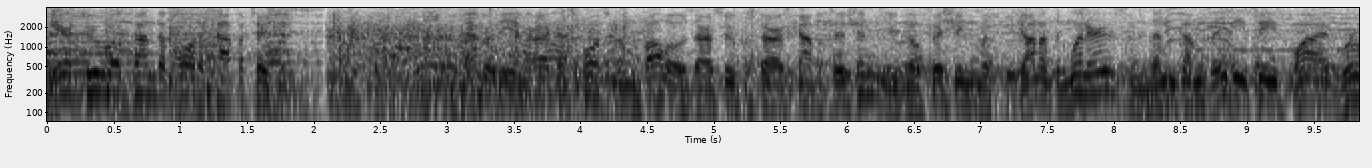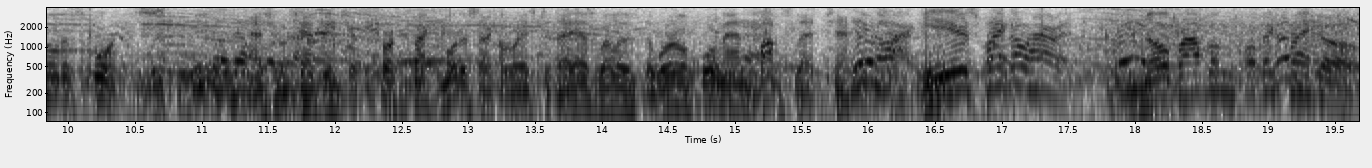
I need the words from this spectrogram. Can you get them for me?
here to Rotonda for the competition. Remember, the American Sportsman follows our Superstars competition. You go fishing with Jonathan Winters, and then comes ABC's Wide World of Sports. National Championship short track motorcycle race today, as well as the World Four-Man Bobsled Championship. Here's Franco Harris. No problem for Big Franco.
